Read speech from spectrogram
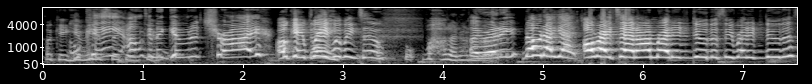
okay, give me a okay. I'm too. gonna give it a try. Okay, wait, Three, wait, wait. two. Hold on, hold on. Are you ready? No, not yet. All right, Santa, I'm ready to do this. Are you ready to do this?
